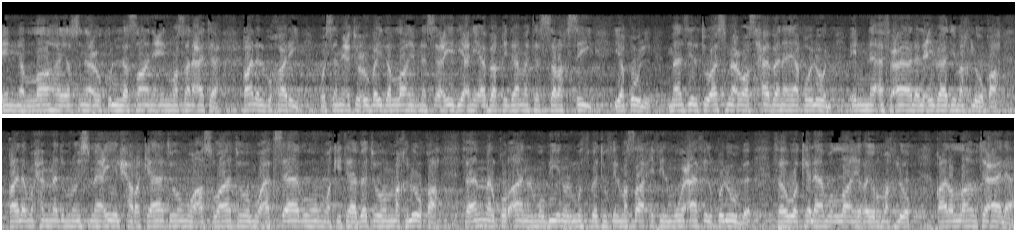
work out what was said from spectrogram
إن الله يصنع كل صانع وصنعته. قال البخاري وسمعت عبيد الله بن سعيد يعني أبا قدامة السرخسي يقول ما زلت أسمع أصحابنا يقولون إن أفعال العباد مخلوقة. قال محمد بن إسماعيل حركاتهم وأصواتهم وأكسابهم وكتابتهم مخلوقة. فأما القرآن المبين المثبت في المصاحف الموعى في القلوب فهو كلام الله غير مخلوق. قال الله تعالى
